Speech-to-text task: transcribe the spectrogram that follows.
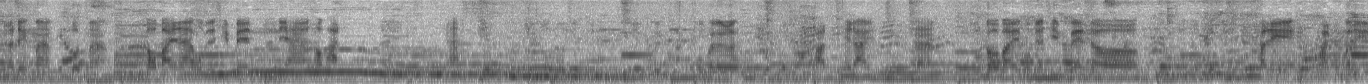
เนื้อเด้งมากสดมาก ต่อไปนะผมจะชิมเป็นนี่ฮะข้าวผัดนะโอเคเลยผัดใช้ได้นะฮะต่อไปผมจะชิมเป็นเอ่อทะเลผัดผงกะหรี่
